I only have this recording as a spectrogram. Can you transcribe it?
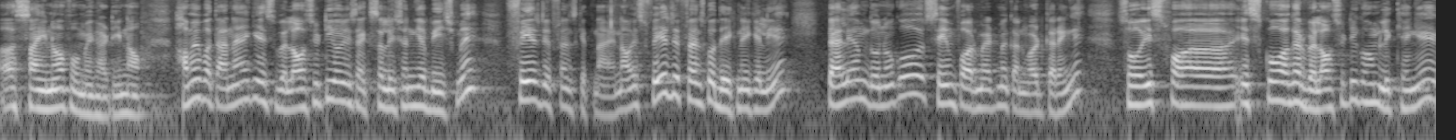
sine of omega T. Now हमें बताना है कि इस वेलोसिटी और इस एक्सलेशन के बीच में फ़ेज़ डिफरेंस कितना है। नाउ इस फ़ेज़ डिफरेंस को देखने के लिए पहले हम दोनों को सेम फॉर्मेट में कन्वर्ट करेंगे। सो so, इस इसको अगर वेलोसिटी को हम लिखेंगे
